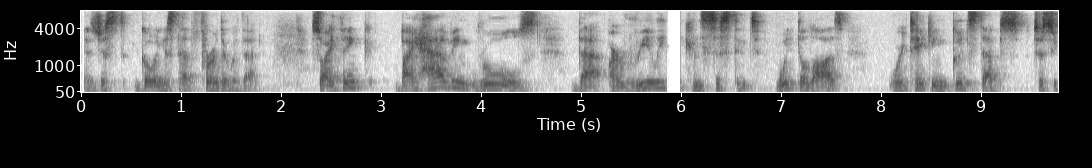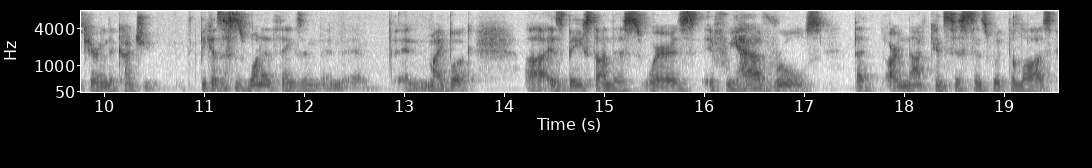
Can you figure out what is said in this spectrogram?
is just going a step further with that. So I think by having rules that are really consistent with the laws, we're taking good steps to securing the country. Because this is one of the things in, in, in my book uh, is based on this. Whereas if we have rules that are not consistent with the laws,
